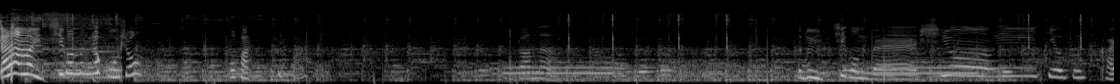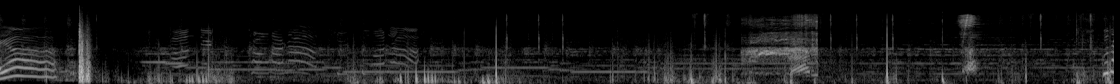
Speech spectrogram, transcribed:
난 한번 이 치고 능력 보쇼? 뭐 봤지? 일단은 그래도 이치곤데 시험 이치고 가야 사람들 청하라 출동하라 구나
